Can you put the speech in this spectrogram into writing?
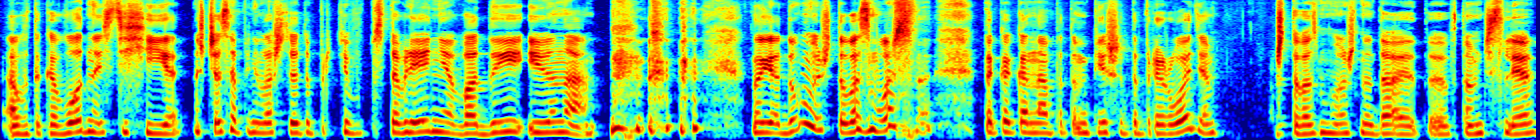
а вот такая водная стихия. Но сейчас я поняла, что это противопоставление воды и вина. Но я думаю, что, возможно, так как она потом пишет о природе, что, возможно, да, это в том числе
